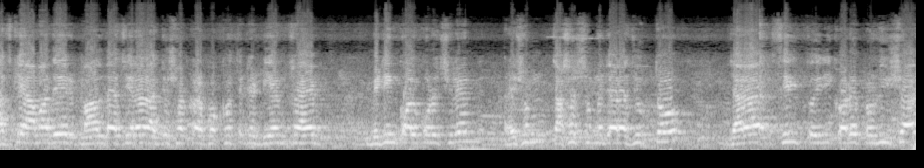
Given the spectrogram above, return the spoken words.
আজকে আমাদের মালদা জেলা রাজ্য সরকারের পক্ষ থেকে ডিএম সাহেব মিটিং কল করেছিলেন রেশম চাষের সঙ্গে যারা যুক্ত, যারা সিল্ক তৈরি করে প্রডিউসার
